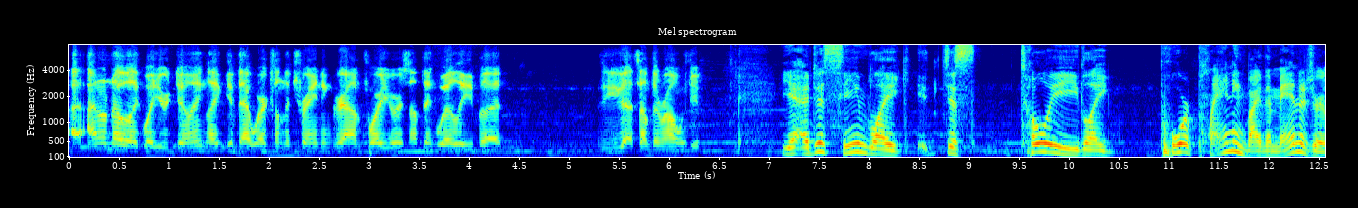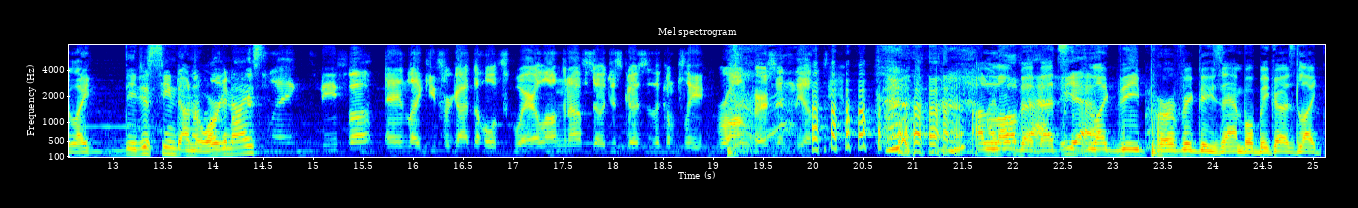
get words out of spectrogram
I, I don't know, like what you're doing, like if that works on the training ground for you or something, Willie, but you got something wrong with you. Yeah, it just seemed like it just totally like poor planning by the manager. Like they just seemed unorganized. You're FIFA and like you forgot to hold square long enough, so it just goes to the complete wrong person in the other team. I love, love that. that, That's yeah. like the perfect example because like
